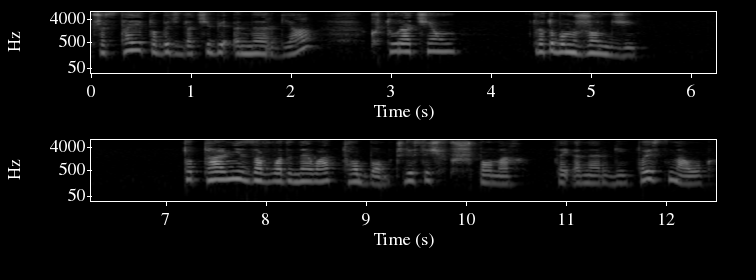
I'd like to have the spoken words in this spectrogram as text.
przestaje to być dla ciebie energia, która cię, która tobą rządzi. Totalnie zawładnęła tobą, czyli jesteś w szponach tej energii. To jest nauk.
